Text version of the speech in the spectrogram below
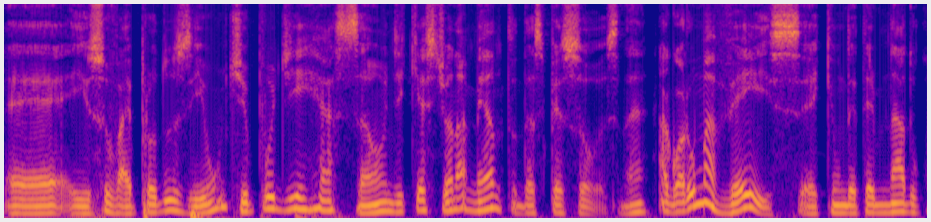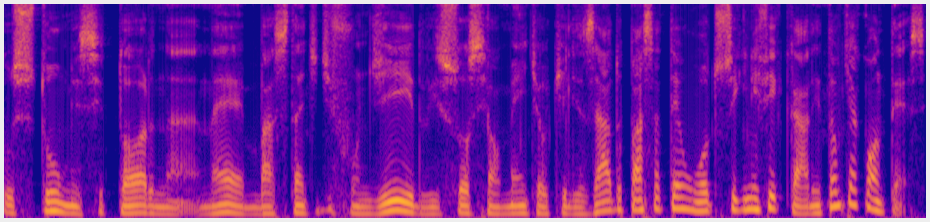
é, isso vai produzir um tipo de reação, de questionamento das pessoas. Né? Agora, uma vez é, que um determinado costume se torna né, bastante difundido e socialmente utilizado, passa a ter um outro significado. Então, o que acontece?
